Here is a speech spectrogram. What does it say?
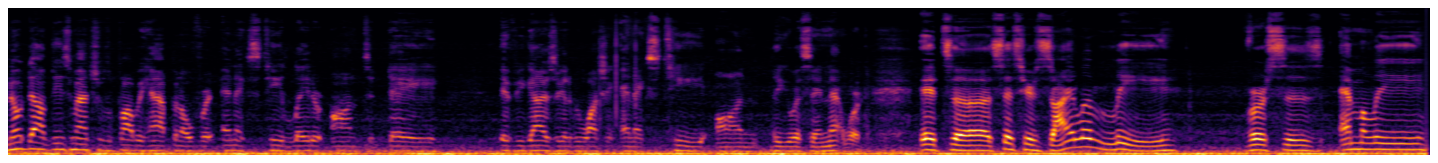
no doubt these matches will probably happen over at NXT later on today. If you guys are going to be watching NXT on the USA Network, it uh, says here Xia Li versus Emily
